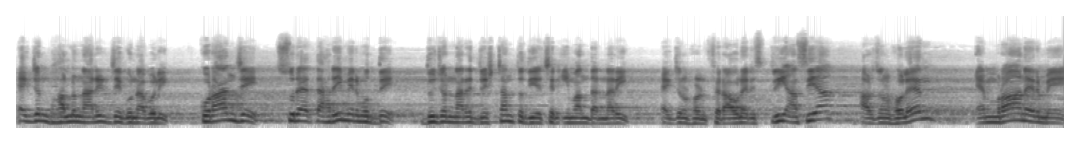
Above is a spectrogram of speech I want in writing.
একজন ভালো নারীর যে গুণাবলী, কোরআন যে সুরায় তাহরিমের মধ্যে দুজন নারীর দৃষ্টান্ত দিয়েছেন, ইমানদার নারী। একজন হলেন ফেরাউনের স্ত্রী আসিয়া আর একজন হলেন এমরানের মেয়ে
